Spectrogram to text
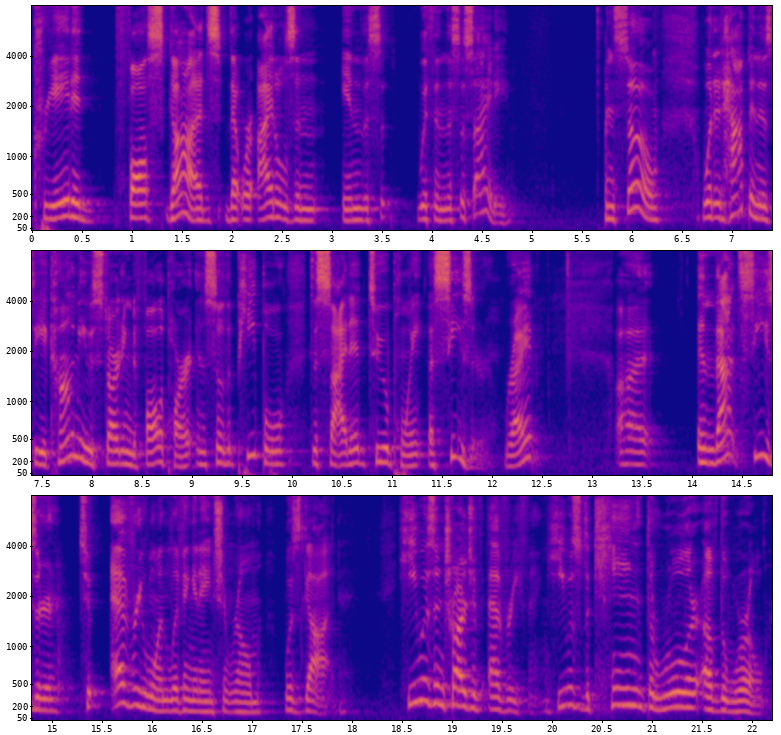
created false gods that were idols in in the within the society. And so, what had happened is the economy was starting to fall apart, and so the people decided to appoint a Caesar, right? Uh, and that Caesar, to everyone living in ancient Rome, was God. He was in charge of everything, he was the king, the ruler of the world.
